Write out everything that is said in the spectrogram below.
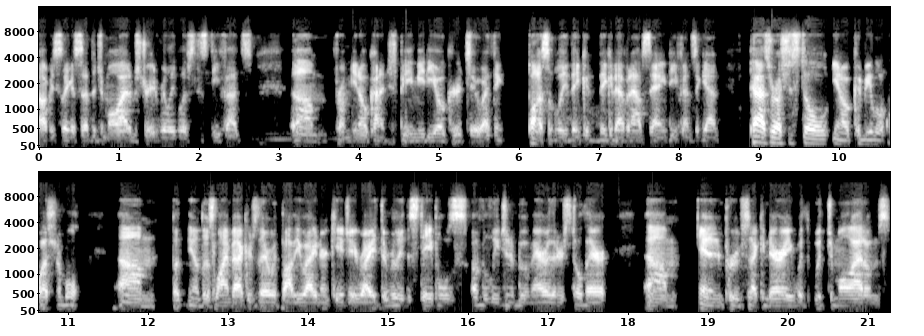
obviously, like I said, the Jamal Adams trade really lifts this defense um, from you know kind of just being mediocre to I think possibly they could they could have an outstanding defense again. Pass rush is still you know could be a little questionable, um, but you know those linebackers there with Bobby Wagner and KJ Wright, they're really the staples of the Legion of Boom era that are still there, um, and an improved secondary with with Jamal Adams.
